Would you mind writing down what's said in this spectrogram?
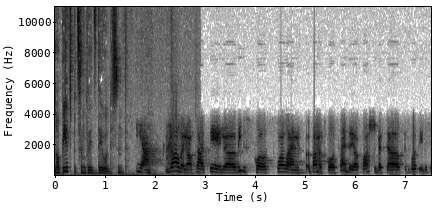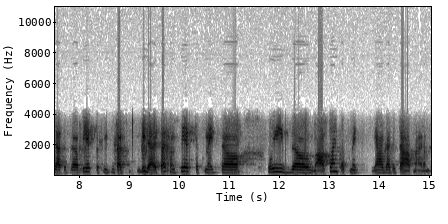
No 15 līdz 20. Jā, galvenokārt tie ir uh, vidusskolas skolēni, pamatskolas pēdējo klašu, bet uh, pēc būtības jā, tad uh, 15, tāds vidējais vecums 15 uh, līdz uh, 18 jā, gadi tā apmēram.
